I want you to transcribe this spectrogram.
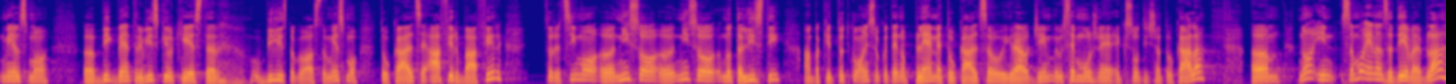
Imeli smo uh, Big Band, revijski orkester, ubili so gostov, imeli smo tovkalce, Afir Bafir, so recimo, uh, niso, niso notalisti, ampak je to tako, oni so kot eno pleme tovkalcev, igrajo džem, vse možne eksotična tovkala. Um, no in samo ena zadeva je bila,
